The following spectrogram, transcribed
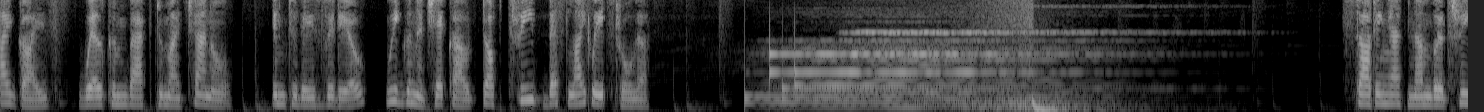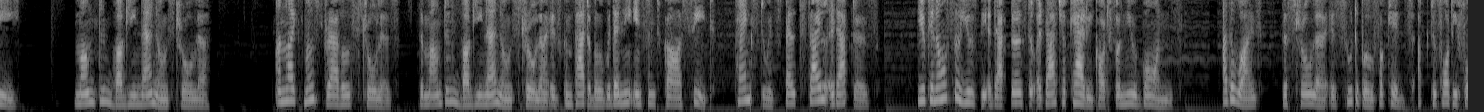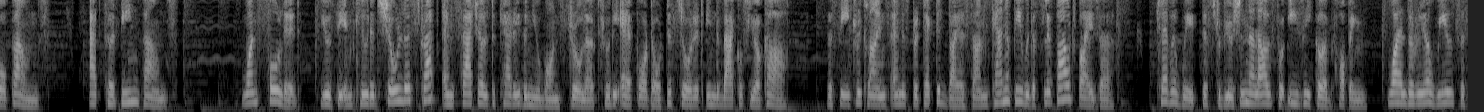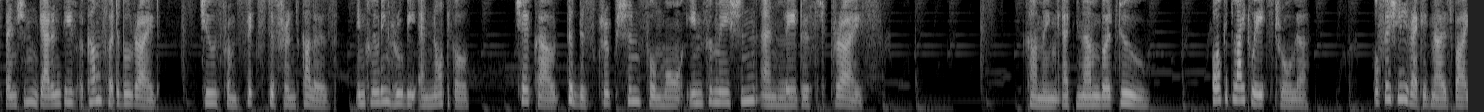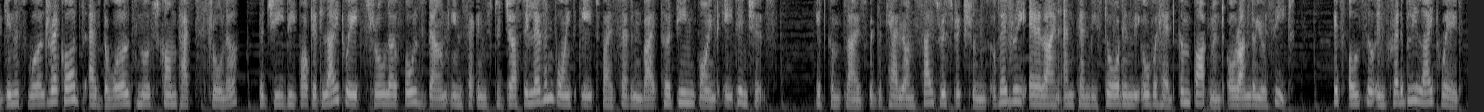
Hi guys, welcome back to my channel. In today's video, we gonna check out top 3 best lightweight stroller. Starting at number 3. Mountain Buggy Nano Stroller. Unlike most travel strollers, the Mountain Buggy Nano Stroller is compatible with any infant car seat, thanks to its belt-style adapters. You can also use the adapters to attach a carry cot for newborns. Otherwise, the stroller is suitable for kids up to 44 pounds. At 13 pounds. Once folded, use the included shoulder strap and satchel to carry the newborn stroller through the airport or to store it in the back of your car. The seat reclines and is protected by a sun canopy with a flip-out visor. Clever weight distribution allows for easy curb hopping, while the rear wheel suspension guarantees a comfortable ride. Choose from 6 different colors, including ruby and nautical. Check out the description for more information and latest price. Coming at number 2. Pockit Lightweight Stroller. Officially recognized by Guinness World Records as the world's most compact stroller, the GB Pockit Lightweight Stroller folds down in seconds to just 11.8 by 7 by 13.8 inches. It complies with the carry-on size restrictions of every airline and can be stored in the overhead compartment or under your seat. It's also incredibly lightweight.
